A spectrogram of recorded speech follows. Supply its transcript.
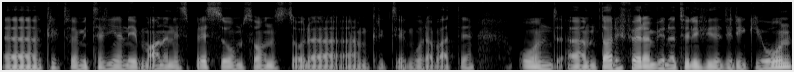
Äh, kriegt es beim Italiener nebenan einen Espresso umsonst oder ähm, kriegt es irgendwo Rabatte. Und ähm, dadurch fördern wir natürlich wieder die Region,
